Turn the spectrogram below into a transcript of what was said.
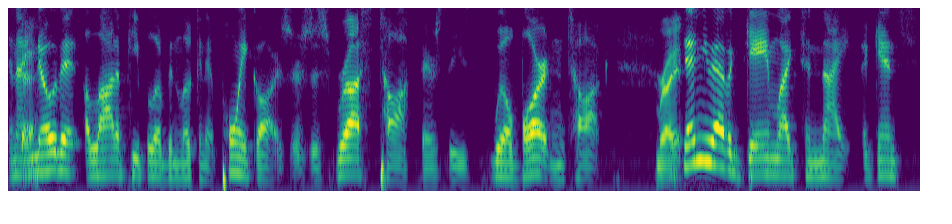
And I know that a lot of people have been looking at point guards. There's this Russ talk. There's these Will Barton talk. Right. But then you have a game like tonight against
